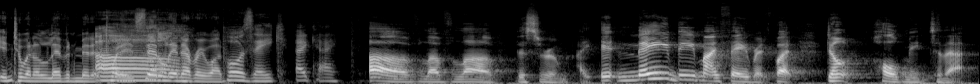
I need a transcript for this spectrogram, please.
into an 11 minute 20? Settle in, everyone. Poor Zeke. Okay. love, love, love this room. I, it may be my favorite, but don't hold me to that.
